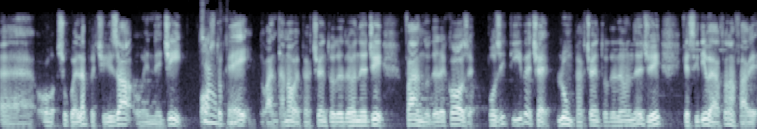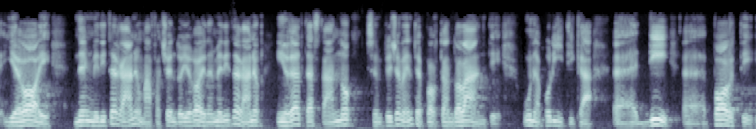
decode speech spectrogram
eh, o, su quella precisa ONG posto certo. che il 99% delle ONG fanno delle cose positive, c'è l'1% delle ONG che si divertono a fare gli eroi nel Mediterraneo, ma facendo gli eroi nel Mediterraneo in realtà stanno semplicemente portando avanti una politica eh, di eh, porti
